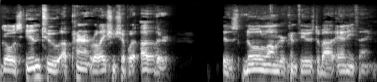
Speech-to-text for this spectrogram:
goes into a parent relationship with other is no longer confused about anything.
